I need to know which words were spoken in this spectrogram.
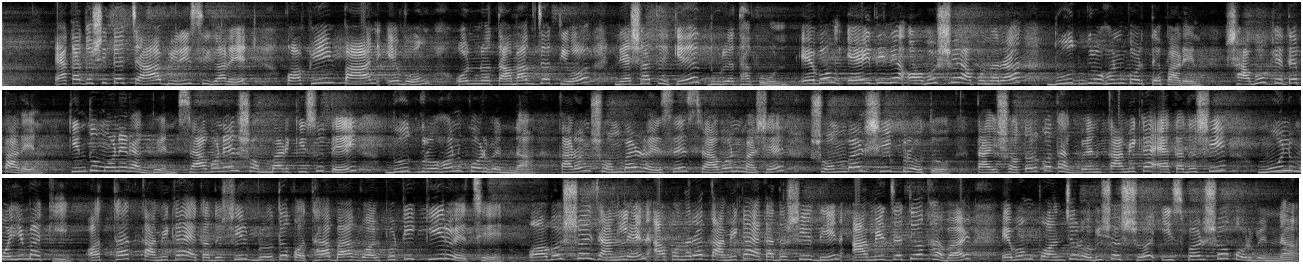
একাদশীতে চা, বিড়ি, সিগারেট, কফি, পান এবং অন্য তামাক জাতীয় নেশা থেকে দূরে থাকুন। এবং এই দিনে অবশ্যই আপনারা দুধ গ্রহণ করতে পারেন, সাবু খেতে পারেন। কিন্তু মনে রাখবেন, শ্রাবণের সোমবার কিছুতেই দুধ গ্রহণ করবেন না। কারণ সোমবার রয়েছে শ্রাবণ মাসের সোমবার শিবব্রত তাই সতর্ক থাকবেন, কামিকা একাদশী মূল মহিমা কি? অর্থাৎ কামিকা একাদশীর ব্রত কথা বা গল্পটি কি রয়েছে? অবশ্যই জানলেন আপনারা কামিকা একাদশীর দিন আমিষ জাতীয় খাবার এবং পঞ্চ রবিশস্য স্পর্শ করবেন না।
